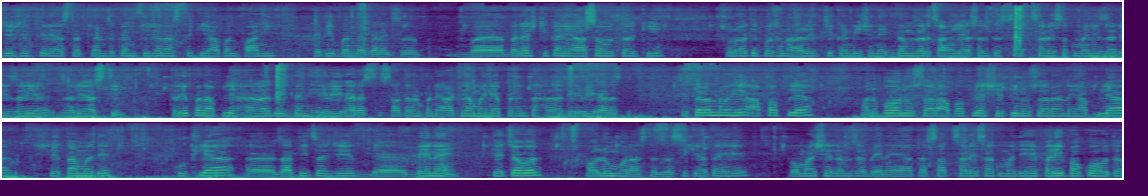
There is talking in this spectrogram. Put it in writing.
जे शेतकरी असतात त्यांचं कन्फ्युजन असतं की आपण पाणी कधी बंद करायचं? ब बऱ्याच ठिकाणी असं होतं की सुरुवातीपासून हळदची कंडिशन एकदम जर चांगली असेल तर सात साडेसात महिने जरी जरी झाले असतील तरी पण आपली हळद एकदम हिरवीगार असते. साधारणपणे आठव्या महिन्यापर्यंत हळद हिरवीगार असते. मित्रांनो हे आपापल्या अनुभवानुसार आपापल्या शेतीनुसार आणि आपल्या शेतामध्ये कुठल्या जातीचं जे बेन आहे त्याच्यावर अवलंबून असतं. जसं की आता हे रोमाशेलमचं बेन आहे. आता सात साडेसातमध्ये हे परिपक्व होतं.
